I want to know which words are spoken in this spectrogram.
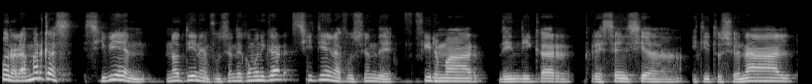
Bueno, las marcas, si bien no tienen función de comunicar, sí tienen la función de firmar, de indicar presencia institucional,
